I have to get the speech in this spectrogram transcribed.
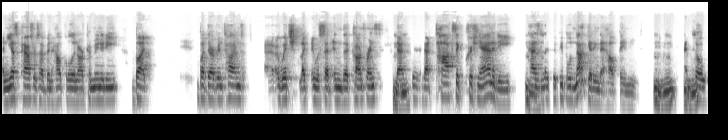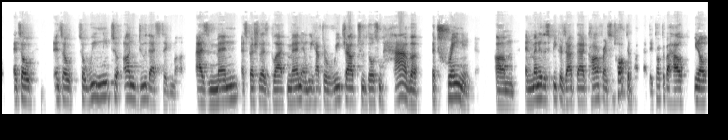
and yes, pastors have been helpful in our community, but but there have been times uh, which, like it was said in the conference, mm-hmm. that that toxic Christianity mm-hmm. has led to people not getting the help they need, mm-hmm. and mm-hmm. so and so and so so we need to undo that stigma as men, especially as Black men, and we have to reach out to those who have a, a training. Um, and many of the speakers at that conference talked about that. They talked about how you know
